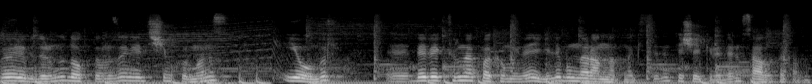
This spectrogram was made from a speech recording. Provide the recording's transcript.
Böyle bir durumda doktorunuzla iletişim kurmanız iyi olur. Ee, Bebek tırnak bakımıyla ilgili bunları anlatmak istedim. Teşekkür ederim. Sağlıkla kalın.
